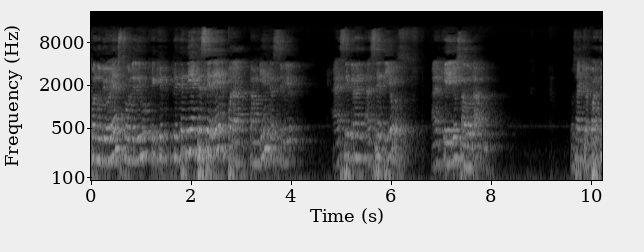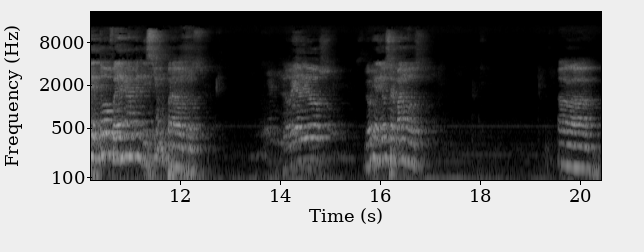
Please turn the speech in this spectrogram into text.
cuando vio esto, le dijo que, que, que tenía que hacer él para también recibir a ese, gran, a ese Dios al que ellos adoraban. O sea que aparte de todo fue de gran bendición para otros. Gloria a Dios. Gloria a Dios, hermanos. Ah,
